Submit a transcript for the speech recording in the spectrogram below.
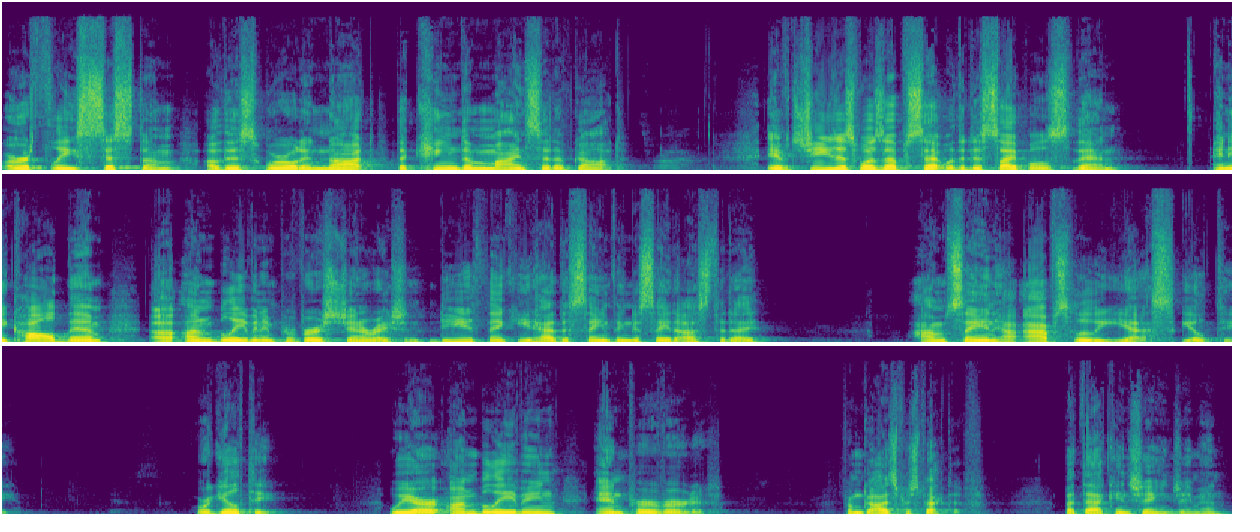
earthly system of this world and not the kingdom mindset of God. If Jesus was upset with the disciples then, and he called them uh, unbelieving and perverse generation, do you think he'd have the same thing to say to us today? I'm saying absolutely yes, guilty. We're guilty. We are unbelieving and perverted from God's perspective. But that can change, amen?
